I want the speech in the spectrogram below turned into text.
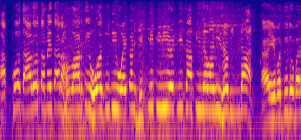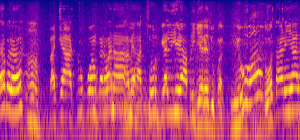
આખો દાડો તમે તાર હવારથી હોવા સુધી હોય પણ જેટલી પીવી હોય એટલી ચા પી જવાની છે બિંદાસ. હા એ બધું તો બરાબર હા. બાકી આટલું કોમ કરવાના અમે સાતસો રૂપિયા લઈએ આપણી ગેરેજ ઉપર. એવું હો? તો તાણી યાર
